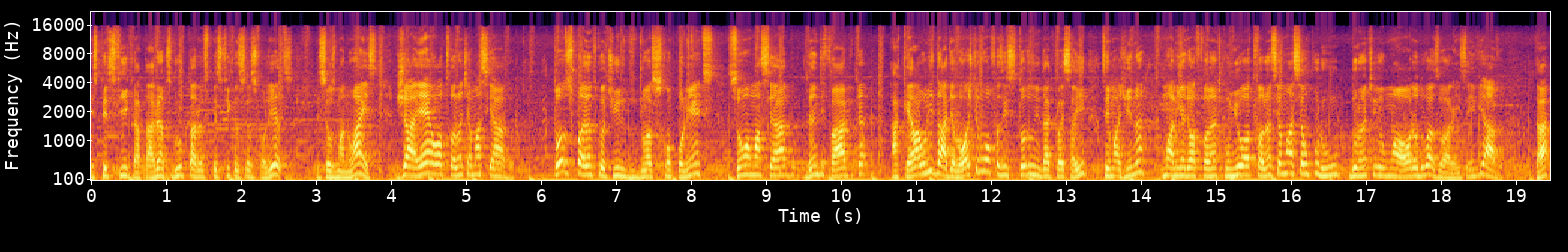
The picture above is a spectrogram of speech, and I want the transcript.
especifica, a Tarantos, o grupo Tarantos especifica nos seus folhetos, nos seus manuais, já é o alto-falante amaciado. Todos os parâmetros que eu tiro dos nossos componentes são amaciados dentro de fábrica, aquela unidade. É lógico que eu não vou fazer isso toda unidade que vai sair. Você imagina uma linha de alto-falante com mil alto-falantes e amaciar um por um durante uma hora ou duas horas. Isso é inviável. Tá?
